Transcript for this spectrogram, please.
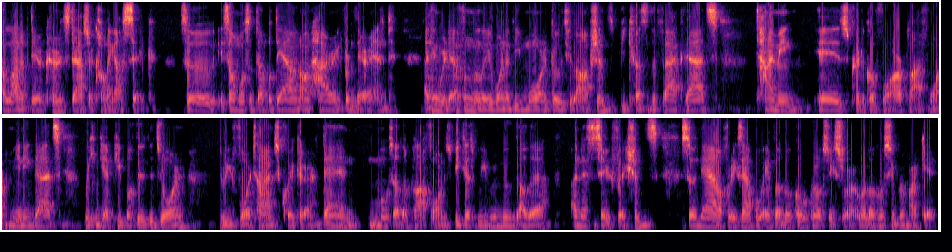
a lot of their current staffs are calling out sick. So it's almost a double down on hiring from their end. I think we're definitely one of the more go to options because of the fact that timing is critical for our platform, meaning that we can get people through the door three, four times quicker than most other platforms because we removed all the unnecessary frictions. So now, for example, if a local grocery store or local supermarket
